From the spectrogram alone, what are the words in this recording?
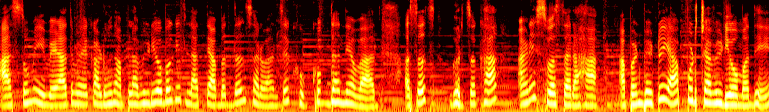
आज तुम्ही वेळात वेळ काढून आपला व्हिडिओ बघितला त्याबद्दल सर्वांचे खूप खूप धन्यवाद. असंच घरचं खा आणि स्वस्त रहा. आपण भेटूया पुढच्या व्हिडिओमध्ये.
